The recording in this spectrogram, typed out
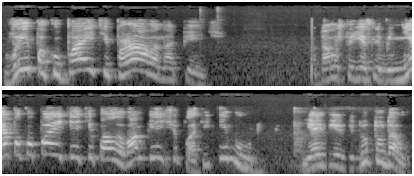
Вы покупаете право на пенсию. Потому что если вы не покупаете эти баллы, вам пенсию платить не будут. Я имею в виду трудовую.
